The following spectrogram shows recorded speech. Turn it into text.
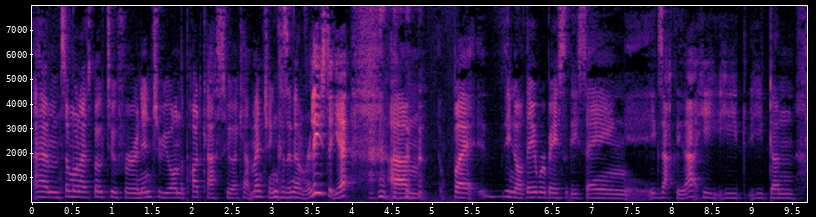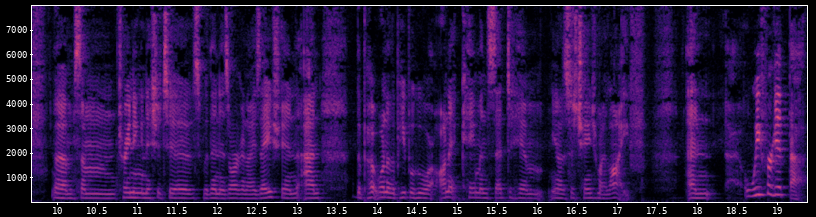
um, someone I spoke to for an interview on the podcast, who I can't mention because I haven't released it yet. Um, but you know, they were basically saying exactly that. He he he'd done um, some training initiatives within his organization, and the one of the people who were on it came and said to him, "You know, this has changed my life." And we forget that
